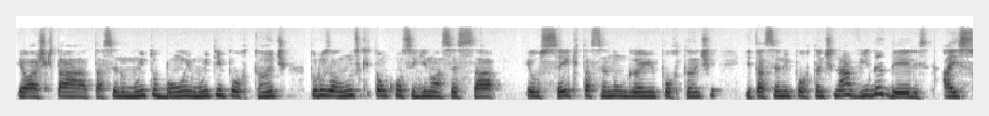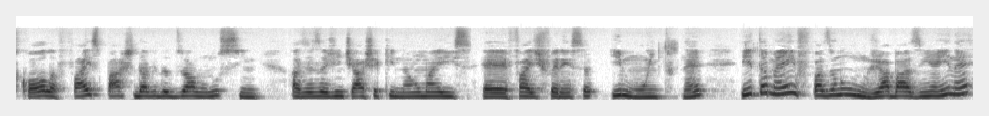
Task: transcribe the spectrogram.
Eu acho que está tá sendo muito bom e muito importante para os alunos que estão conseguindo acessar. Eu sei que está sendo um ganho importante e está sendo importante na vida deles. A escola faz parte da vida dos alunos, sim. Às vezes a gente acha que não, mas é, faz diferença e muito, né? E também, fazendo um jabazinho aí, né?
